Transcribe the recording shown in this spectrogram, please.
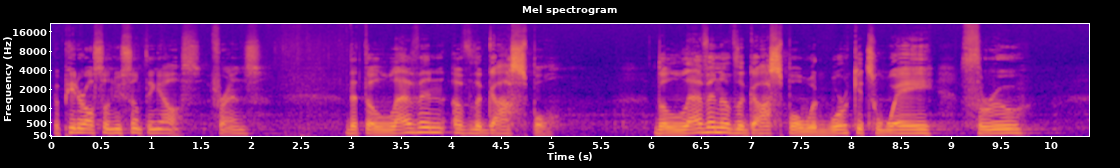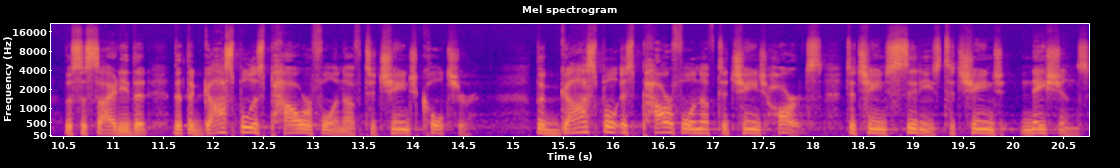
But Peter also knew something else, friends that the leaven of the gospel, the leaven of the gospel would work its way through the society, that, that the gospel is powerful enough to change culture. The gospel is powerful enough to change hearts, to change cities, to change nations.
